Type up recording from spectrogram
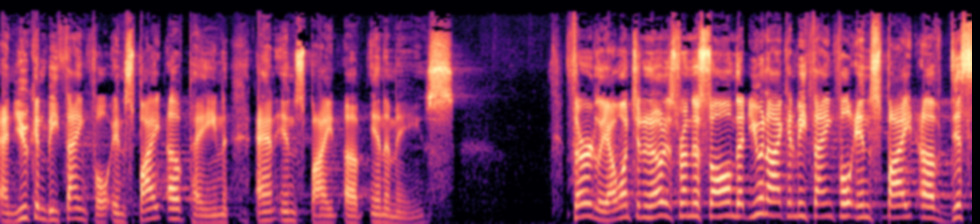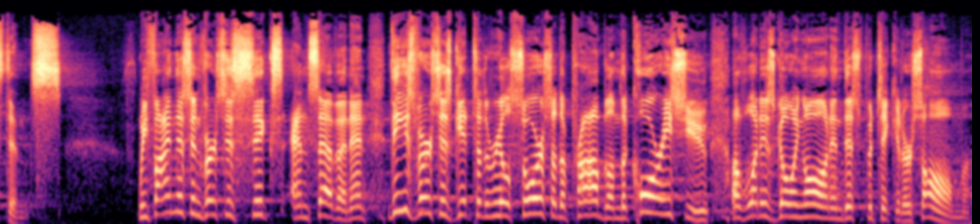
and you can be thankful in spite of pain and in spite of enemies. Thirdly, I want you to notice from this psalm that you and I can be thankful in spite of distance. We find this in verses 6 and 7, and these verses get to the real source of the problem, the core issue of what is going on in this particular psalm.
